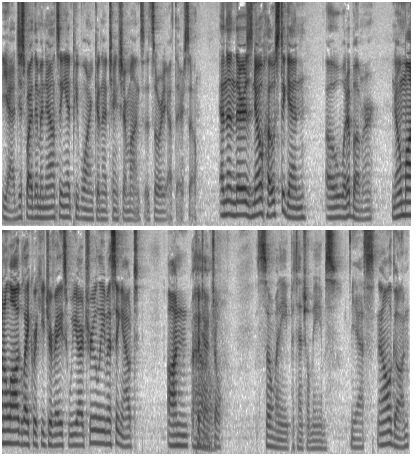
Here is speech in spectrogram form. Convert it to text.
yeah, just by them announcing it, people aren't going to change their minds. It's already out there. So, and then there is no host again. Oh, what a bummer. No monologue like Ricky Gervais. We are truly missing out on potential. So many potential memes. Yes, and all gone.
